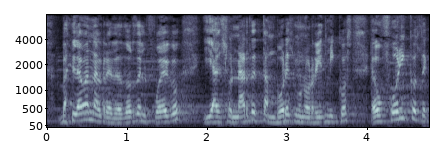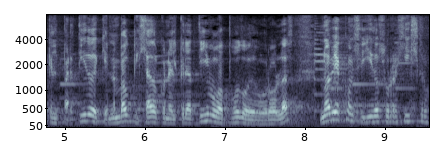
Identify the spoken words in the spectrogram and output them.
bailaban alrededor del fuego y al sonar de tambores monorrítmicos, eufóricos de que el partido de quien han bautizado con el creativo apodo de Borolas no había conseguido su registro.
